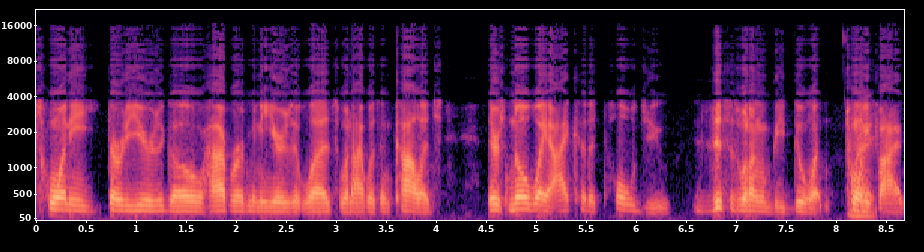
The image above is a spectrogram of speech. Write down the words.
20, 30 years ago, however many years it was when I was in college, there's no way I could have told you this is what I'm going to be doing 25 right.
